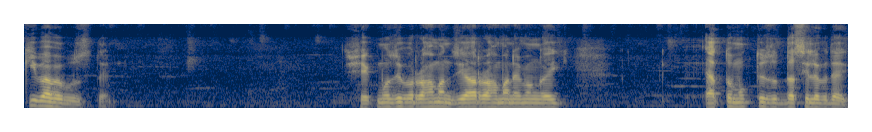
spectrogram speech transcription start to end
কীভাবে বুঝতেন? শেখ মুজিবুর রহমান, জিয়াউর রহমান এবং এই এত মুক্তিযোদ্ধা ছিল বিদায়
